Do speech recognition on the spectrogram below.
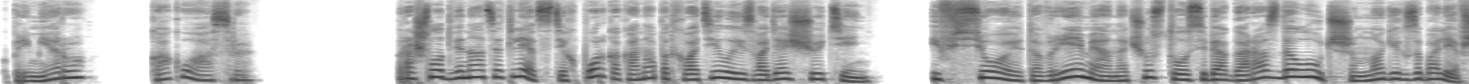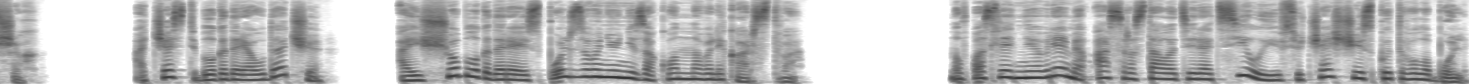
К примеру, как у Асры. Прошло 12 лет с тех пор, как она подхватила изводящую тень, и все это время она чувствовала себя гораздо лучше многих заболевших. Отчасти благодаря удаче, а еще благодаря использованию незаконного лекарства. Но в последнее время Асра стала терять силы и все чаще испытывала боль.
